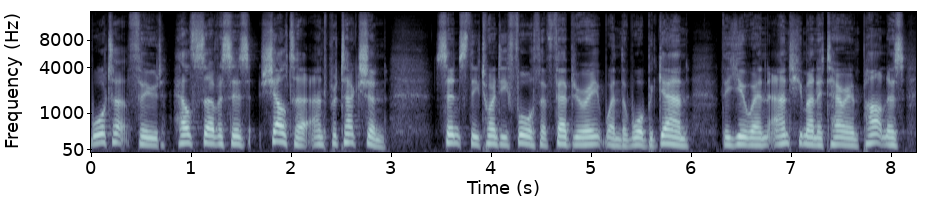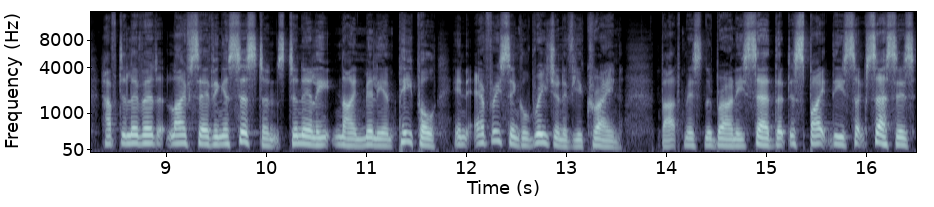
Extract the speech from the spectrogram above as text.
water, food, health services, shelter, and protection. Since the 24th of February, when the war began, the UN and humanitarian partners have delivered life saving assistance to nearly 9 million people in every single region of Ukraine. But Ms. Lubrani said that despite these successes,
